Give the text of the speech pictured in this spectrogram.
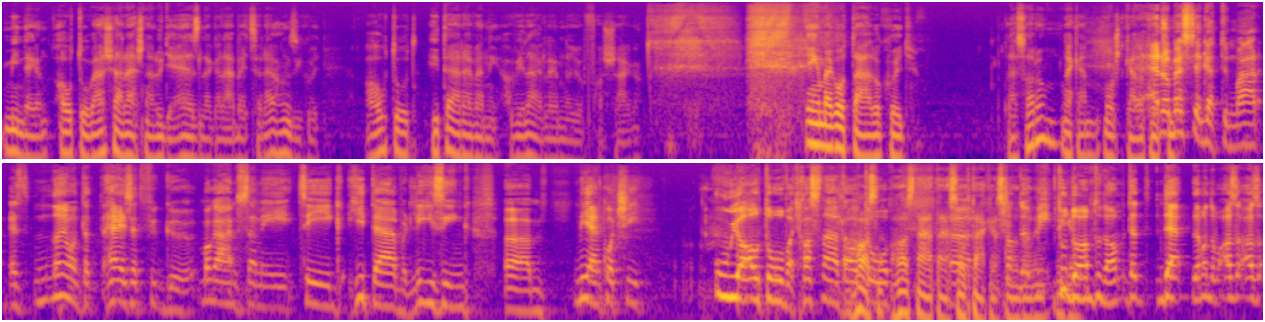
Minden autóvásárlásnál ugye ez legalább egyszer elhangzik, hogy autót hitelre venni a világ legnagyobb fassága. Én meg ott állok, hogy leszarom, nekem most kell a kocsi. Erről beszélgettünk már, ez nagyon tehát helyzetfüggő, magánszemély, cég, hitel vagy leasing, öm, milyen kocsi, új autó vagy használt autó. Haszn- használtnál ö, szokták ezt stb. mondani, igen. Tudom, tudom, de, de, de mondom, az, az,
